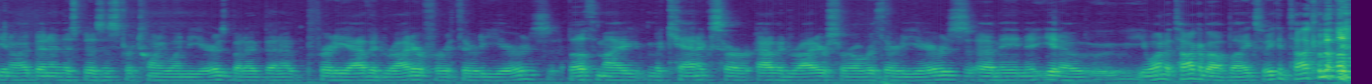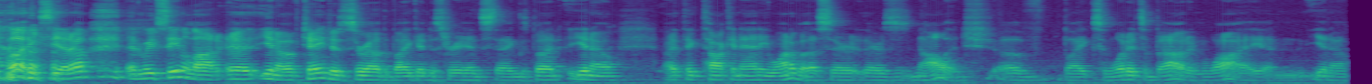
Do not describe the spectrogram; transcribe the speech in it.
you know, I've been in this business for 21 years, but I've been a pretty avid rider for 30 years. Both my mechanics are avid riders for over 30 years. I mean, you know, you want to talk about bikes, we can talk about bikes, you know, and we've seen a lot, uh, you know, of changes throughout the bike industry and things, but, you know, I think talking to any one of us, there, there's knowledge of bikes and what it's about and why, and you know,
